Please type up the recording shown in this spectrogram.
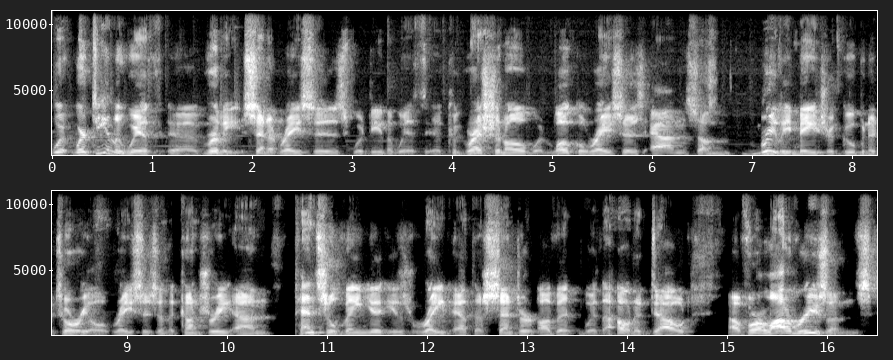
we're, we're dealing with uh, really Senate races, we're dealing with uh, congressional, with local races, and some really major gubernatorial races in the country. And Pennsylvania is right at the center of it, without a doubt uh, for a lot of reasons.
